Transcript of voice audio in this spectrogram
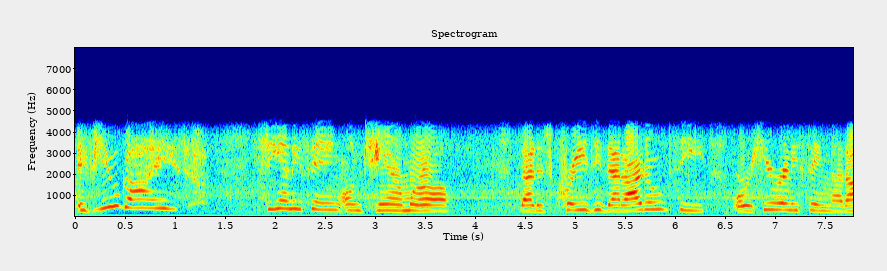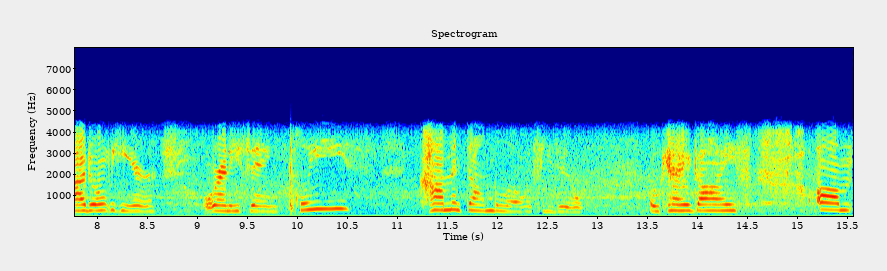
If you guys see anything on camera that is crazy that I don't see, or hear anything that I don't hear, or anything, please comment down below if you do. Okay, guys? Um,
